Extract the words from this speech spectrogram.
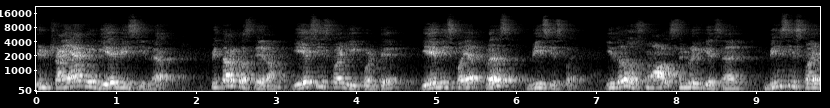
in triangle ABC Pythagoras theorem AC square equal to AB square plus BC square இதில் ஒரு small simplification BC square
